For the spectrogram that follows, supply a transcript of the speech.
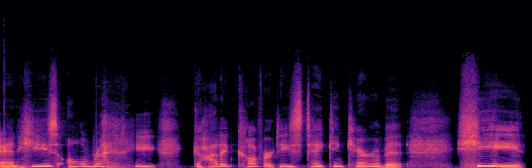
and he's already got it covered. He's taking care of it. He,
